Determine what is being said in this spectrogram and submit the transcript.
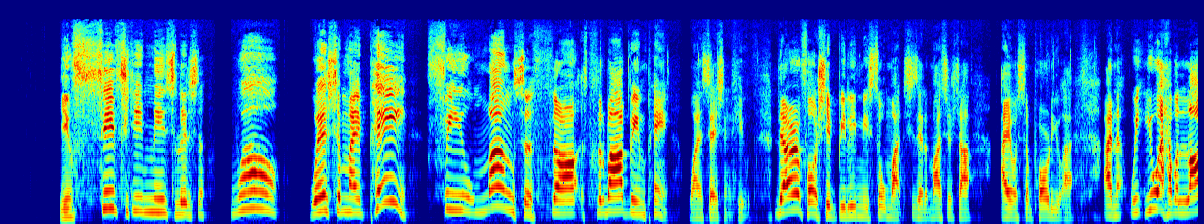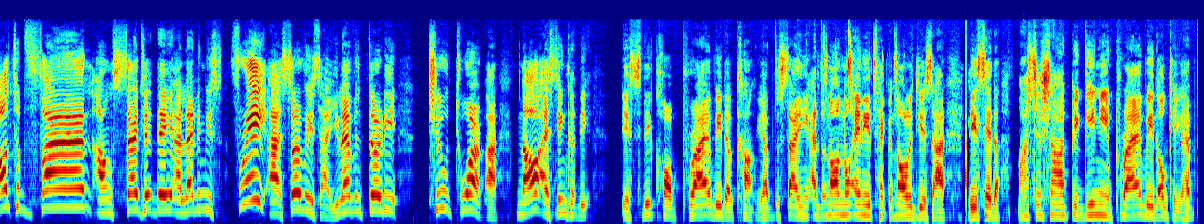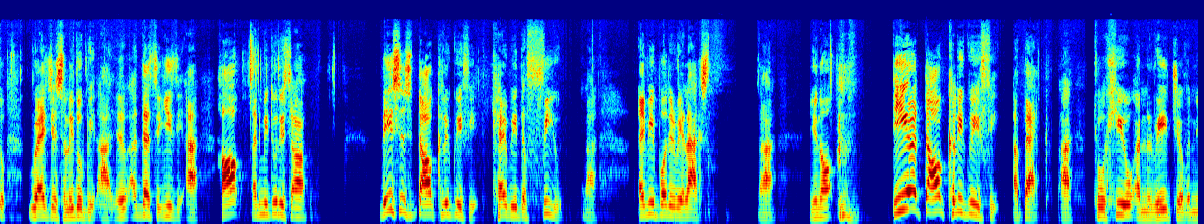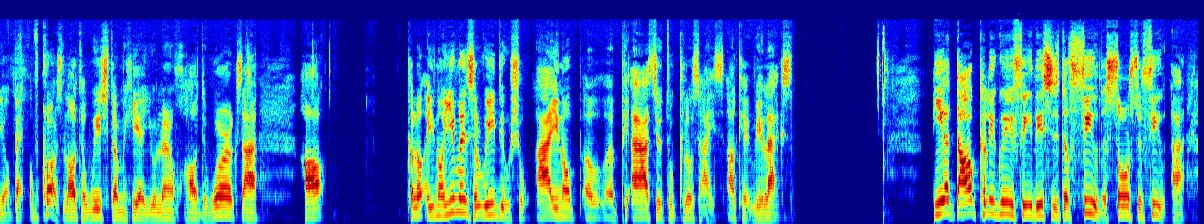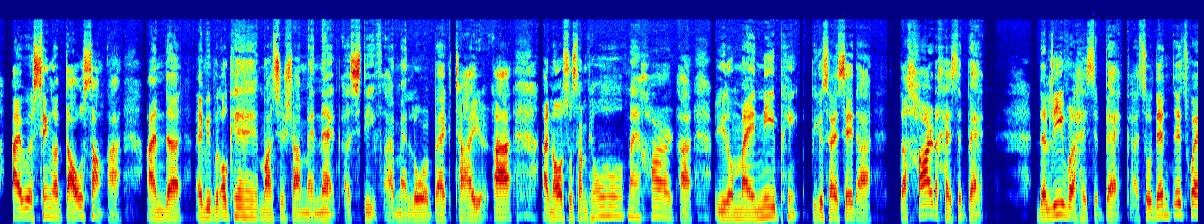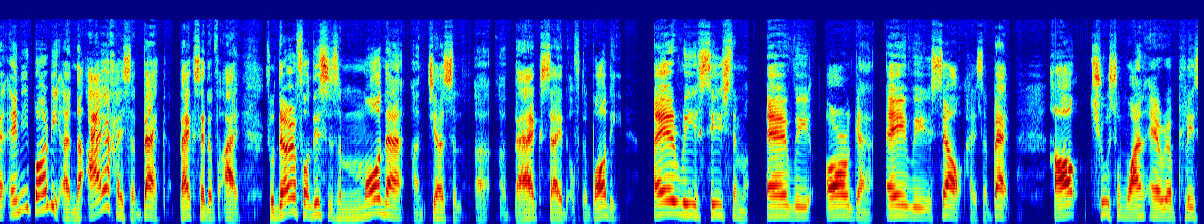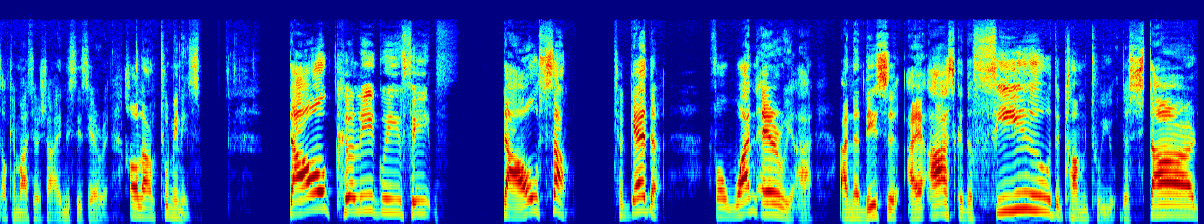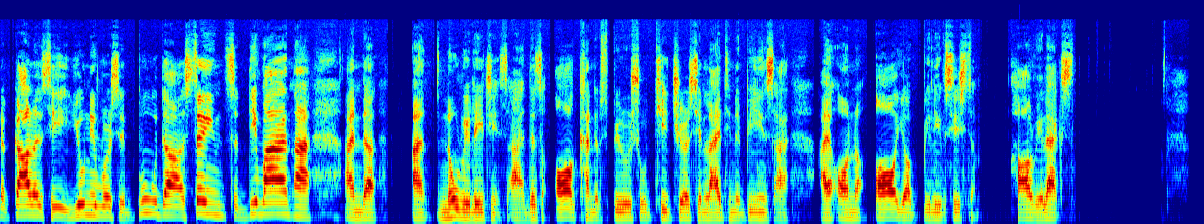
In 15 minutes later, wow, where's my pain? Few months th- throbbing pain, one session healed. Therefore, she believed me so much. She said, Master Sha, I will support you. Uh, and we, you will have a lot of fun on Saturday. Uh, let me free uh, service at uh, 11.30 to 12. Uh, now I think the, it's still called private account. You have to sign in. I do not know any technologies. Uh, they said, Master Sha, beginning private. Okay, you have to register a little bit. Uh, that's easy. Uh, how? Let me do this. Uh, this is Tao calligraphy, carry the field. Uh, everybody relax. Uh, you know, dear Tao calligraphy, uh, back uh, to heal and rejuvenate your back. Of course, a lot of wisdom here. You learn how it works, uh, how, you know, even the radio show, I, you know, uh, uh I ask you to close eyes. Okay, relax. Dear Tao calligraphy, this is the field, the source field. Uh, I will sing a Dao song. Uh, and uh, everybody, okay, Master Sha, my neck, uh, stiff, uh, my lower back tired. Uh, and also some people, oh, my heart, uh, you know, my knee pain. Because I said uh, the heart has a back, the liver has a back. Uh, so then that's why anybody, and the eye has a back, back side of eye. So therefore, this is more than uh, just a, a back side of the body. Every system, every organ, every cell has a back. How? Choose one area, please. Okay, Master Sha, I need this area. How long? Two minutes. Tao calligraphy, Dao Sang, together for one area. And this, I ask the field come to you. The star, the galaxy, universe, Buddha, saints, divine, uh, and uh, and no religions. Uh, there's all kind of spiritual teachers, enlightened beings. Uh, I honor all your belief system. how relaxed.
